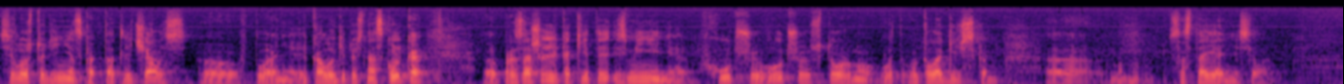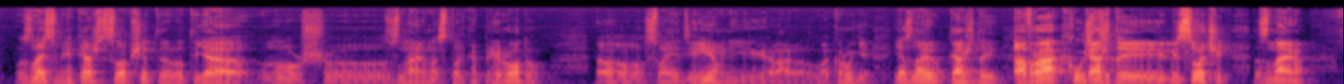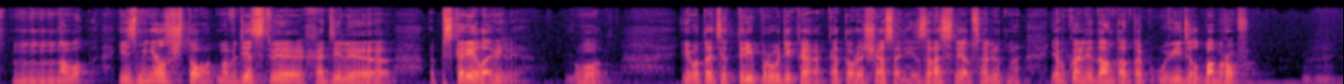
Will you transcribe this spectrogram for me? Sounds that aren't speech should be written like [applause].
село Студенец как-то отличалось э, в плане экологии? То есть насколько э, произошли ли какие-то изменения в худшую, в лучшую сторону вот, в экологическом э, состоянии села? Вы знаете, мне кажется, вообще-то вот я уж знаю настолько природу э, своей деревни и э, в округе. Я знаю каждый овраг, Кустик. каждый лесочек знаю. Но вот Изменилось что? Вот мы в детстве ходили, пескарей ловили. Вот. И вот эти три прудика, которые сейчас они заросли абсолютно, я буквально недавно там так увидел бобров.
